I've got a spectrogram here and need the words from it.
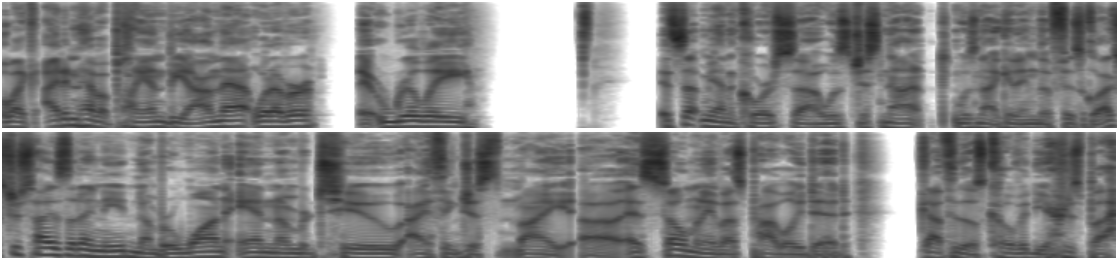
like I didn't have a plan beyond that whatever it really it set me on a course uh, was just not was not getting the physical exercise that I need number 1 and number 2 I think just my uh, as so many of us probably did got through those covid years by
